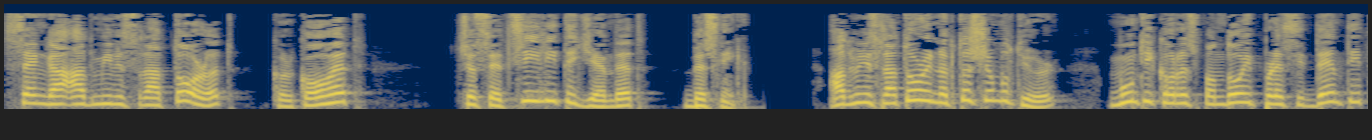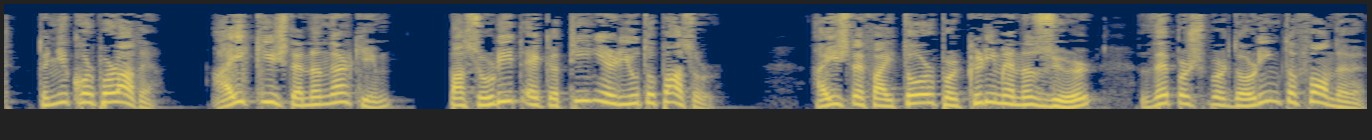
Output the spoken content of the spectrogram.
se nga administratorët kërkohet që secili të gjendet besnik. Administratori në këtë shëmbëlltyrë mund t'i korrespondojë presidentit të një korporate. Ai kishte në ngarkim pasuritë e këtij njeriu të pasur. Ai ishte fajtor për krime në zyrë dhe për shpërdorim të fondeve.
